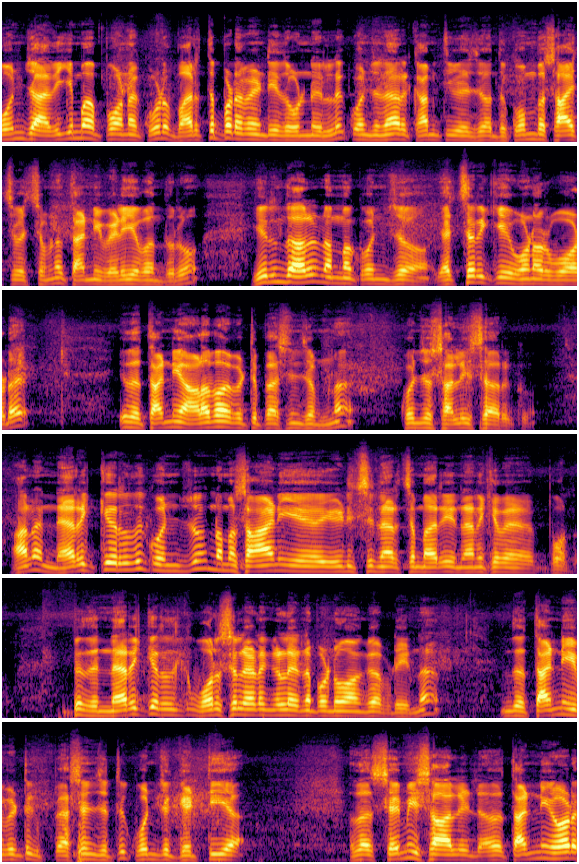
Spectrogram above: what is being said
கொஞ்சம் அதிகமாக போனால் கூட வருத்தப்பட வேண்டியது ஒன்றும் இல்லை. கொஞ்சம் நேரம் கமுத்தி வச்சு அந்த கொம்பை சாய்ச்சி வச்சோம்னா தண்ணி வெளியே வந்துடும் இருந்தாலும் நம்ம கொஞ்சம் எச்சரிக்கை உணர்வோடு இதை தண்ணி அளவாக விட்டு பிசைஞ்சோம்னா கொஞ்சம் சலீஸாக இருக்கும். ஆனால் நிறைக்கிறது கொஞ்சம் நம்ம சாணியை இடித்து நிறைச்ச மாதிரி நினைக்கவே போதும். இப்போ இதை நிறைக்கிறதுக்கு ஒரு சில இடங்களில் என்ன பண்ணுவாங்க அப்படின்னா இந்த தண்ணியை விட்டு பிசைஞ்சிட்டு கொஞ்சம் கெட்டியாக அதாவது செமி சாலிட் அதாவது தண்ணியோடு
